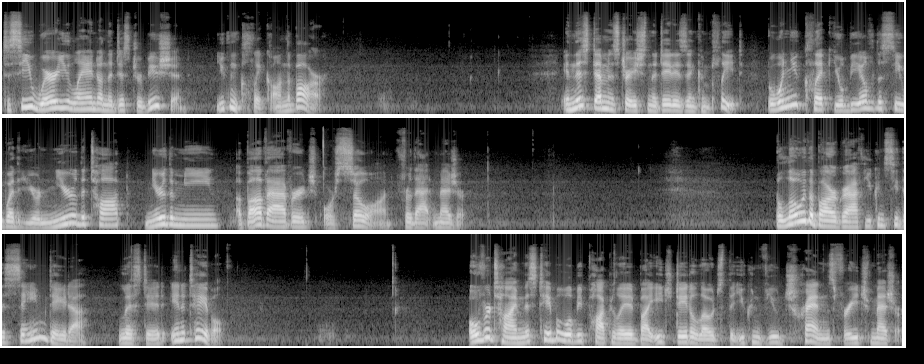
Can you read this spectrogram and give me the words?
To see where you land on the distribution, you can click on the bar. In this demonstration, the data is incomplete, but when you click, you'll be able to see whether you're near the top, near the mean, above average, or so on for that measure. Below the bar graph, you can see the same data listed in a table. Over time, this table will be populated by each data load so that you can view trends for each measure.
